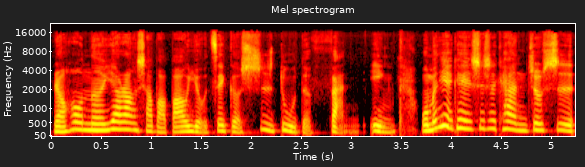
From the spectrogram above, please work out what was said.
然后呢。要让小宝宝有这个适度的反应，我们也可以试试看，就是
